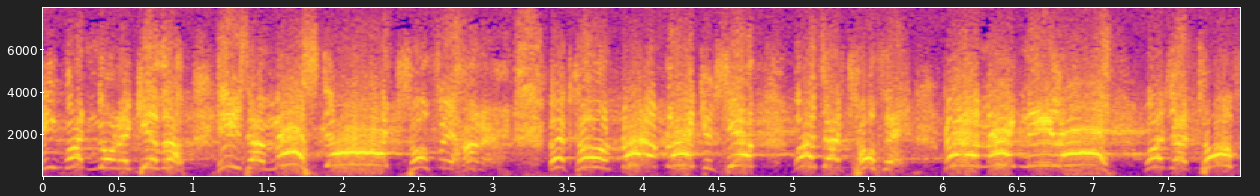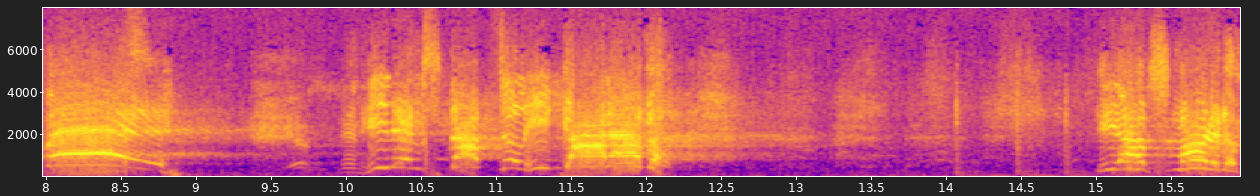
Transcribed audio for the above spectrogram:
he wasn't going to give up. He's a master trophy hunter because Brother Blankenship was a trophy. Brother McNeely was a trophy. And he didn't stop till he got him. He outsmarted him.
